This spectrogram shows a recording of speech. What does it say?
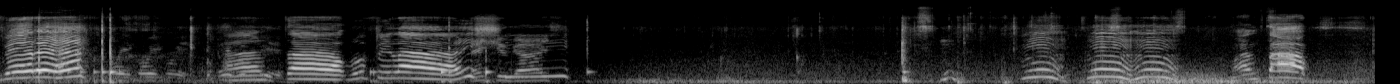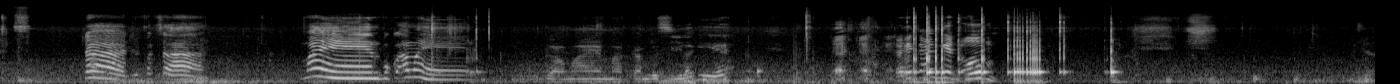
Bere? Mantap, Bluefin lah. Thank you, guys. Hmm, hmm, hmm. Mantap. Dah, dipaksa. Main, pokoknya main. Juga main makan besi lagi ya. Kaget kaget om. Iya,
